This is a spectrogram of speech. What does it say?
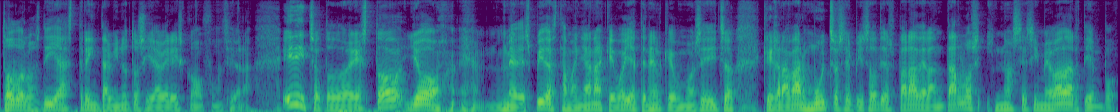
todos los días 30 minutos y ya veréis cómo funciona. Y dicho todo esto, yo eh, me despido esta mañana que voy a tener que, como os he dicho, que grabar muchos episodios para adelantarlos y no sé si me va a dar tiempo.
